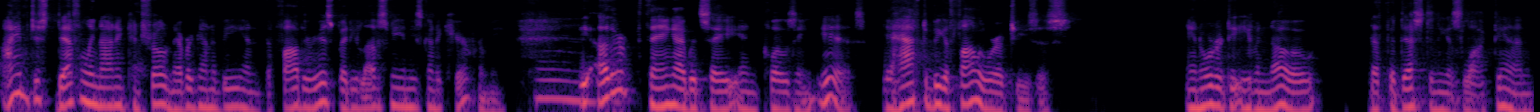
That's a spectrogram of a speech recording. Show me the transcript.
I am just definitely not in control, never going to be. And the Father is, but He loves me and He's going to care for me. Mm. The other thing I would say in closing is you have to be a follower of Jesus in order to even know that the destiny is locked in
